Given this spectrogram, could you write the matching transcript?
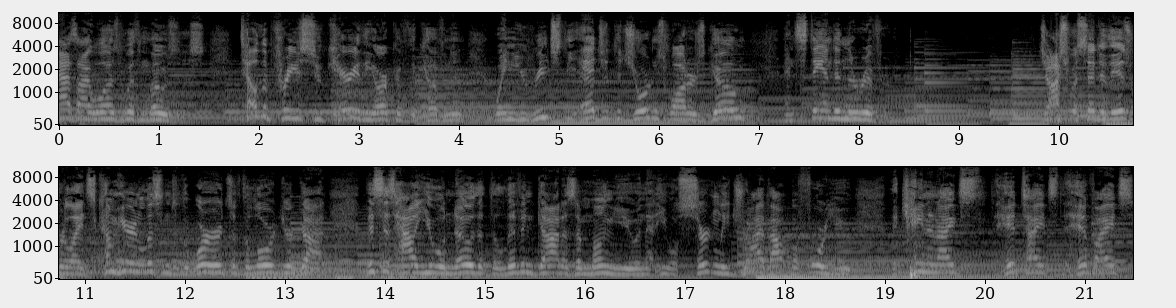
as I was with Moses. Tell the priests who carry the Ark of the Covenant, when you reach the edge of the Jordan's waters, go and stand in the river. Joshua said to the Israelites, Come here and listen to the words of the Lord your God. This is how you will know that the living God is among you, and that he will certainly drive out before you the Canaanites, the Hittites, the Hivites,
